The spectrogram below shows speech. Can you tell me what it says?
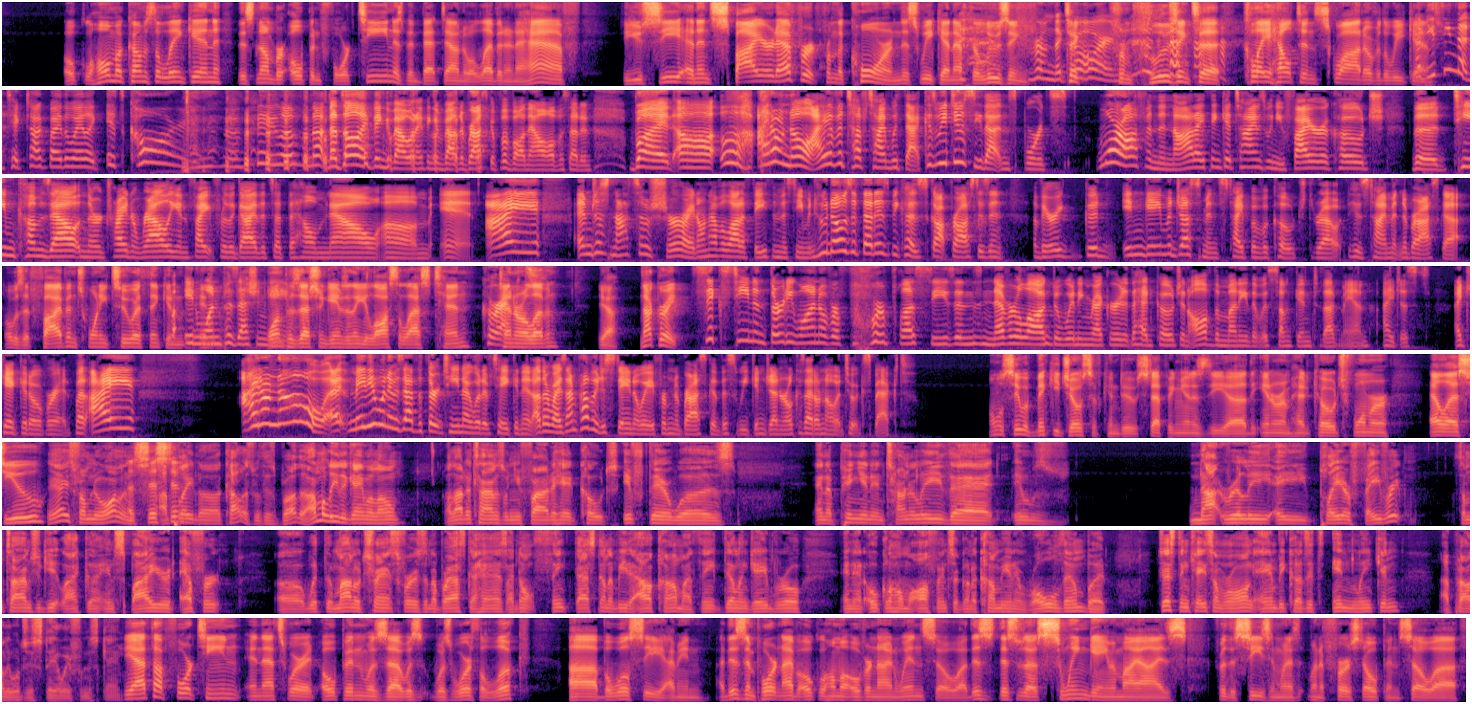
Oklahoma comes to Lincoln. This number open 14 has been bet down to 11 and a half. Do you see an inspired effort from the Corn this weekend after losing From the to- Corn. from losing to Clay Helton's squad over the weekend? Have you seen that TikTok, by the way? Like, it's corn. a big loaf of nut- That's all I think about when I think about Nebraska football now, all of a sudden. But uh, ugh, I don't know. I have a tough time with that because we do see that in sports more often than not. I think at times when you fire a coach, the team comes out and they're trying to rally and fight for the guy that's at the helm now. Um, and I am just not so sure. I don't have a lot of faith in this team. And who knows if that is because Scott Frost isn't a very good in-game adjustments type of a coach throughout his time at Nebraska. what was it, five and twenty-two? I think in, In one possession one games. possession games. I think he lost the last ten, Correct. ten or eleven. Yeah, not great. 16 and 31 over four plus seasons, never logged a winning record at the head coach, and all of the money that was sunk into that man. I just, I can't get over it. But I, I don't know. I- Maybe when it was at the 13, I would have taken it. Otherwise, I'm probably just staying away from Nebraska this week in general because I don't know what to expect. And we'll see what Mickey Joseph can do, stepping in as the uh, the interim head coach, former LSU. Yeah, he's from New Orleans. Assistant? I played uh, college with his brother. I'm gonna leave the game alone. A lot of times when you fire the head coach, if there was an opinion internally that it was not really a player favorite, sometimes you get like an inspired effort. Uh, with the amount of transfers that Nebraska has, I don't think that's going to be the outcome. I think Dillon Gabriel and that Oklahoma offense are going to come in and roll them. But just in case I'm wrong, and because it's in Lincoln, I probably will just stay away from this game. Yeah, I thought 14, and that's where it opened was uh, was was worth a look. Uh, but we'll see. I mean, this is important. I have Oklahoma over nine wins, so uh, this this was a swing game in my eyes for the season when it, when it first opened. So uh,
